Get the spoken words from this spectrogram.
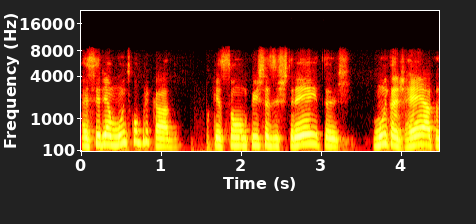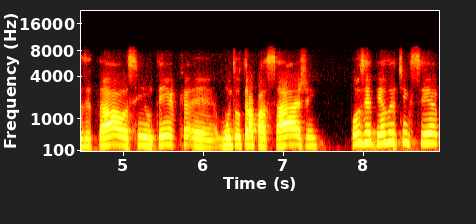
aí seria muito complicado porque são pistas estreitas, muitas retas e tal, assim, não tem é, muita ultrapassagem. Com certeza tinha que ser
